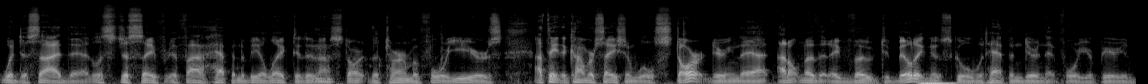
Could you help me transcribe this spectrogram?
would decide that. Let's just say if- I happen to be elected and I mm. start the term of four years, I think the conversation will start during that. I don't know that a vote to build a new school would happen during that four year period.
